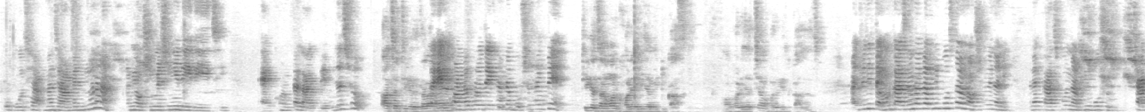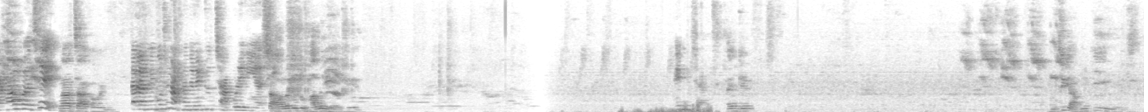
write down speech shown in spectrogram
ও বলছে আপনার জামা প্যান্টগুলো না আমি ওয়াশিং মেশিনে দিয়ে দিয়েছি। এক ঘণ্টা লাগবে বুঝেছ? আচ্ছা ঠিক আছে তাহলে এক ঘণ্টা ধরে তো এখানটা বসে থাকবেন? ঠিক আছে আমার ঘরে গিয়ে আমি একটু কাজ করি আমার ঘরে যাচ্ছি আমার ঘরে কিছু কাজ আছে। আর যদি তেমন কাজ না থাকে আপনি বসতে পারেন অসুবিধা নেই। তাহলে কাজ করুন আপনি বসুন। চা খাওয়া হয়েছে? না চা খাওয়াইনি তাহলে আপনি বসুন আপনার জন্য একটু চা করে নিয়ে আসি। চা হলে তো একটু ভালোই ঠিক আছে। নিন চা থ্যাংক ইউ বলছি আপনি কি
